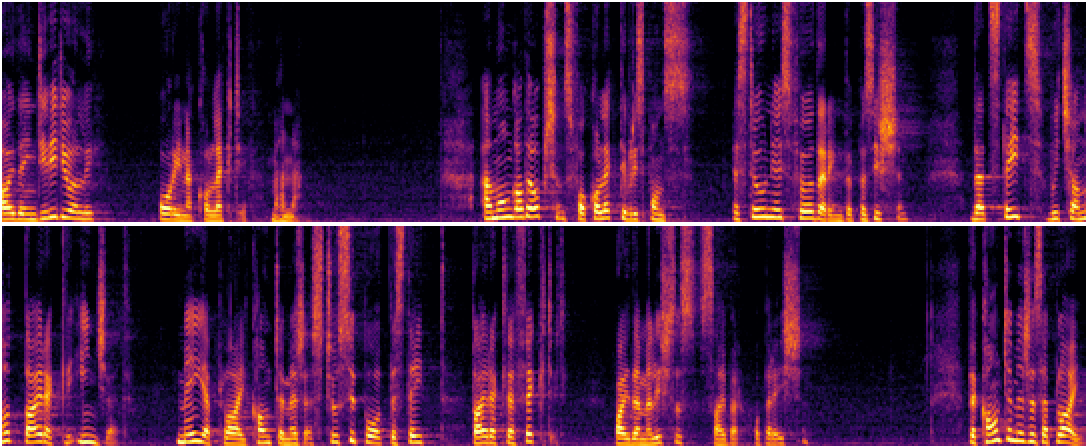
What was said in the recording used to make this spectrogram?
either individually or in a collective manner. Among other options for collective response, Estonia is furthering the position that states which are not directly injured may apply countermeasures to support the state directly affected by the malicious cyber operation. The countermeasures applied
